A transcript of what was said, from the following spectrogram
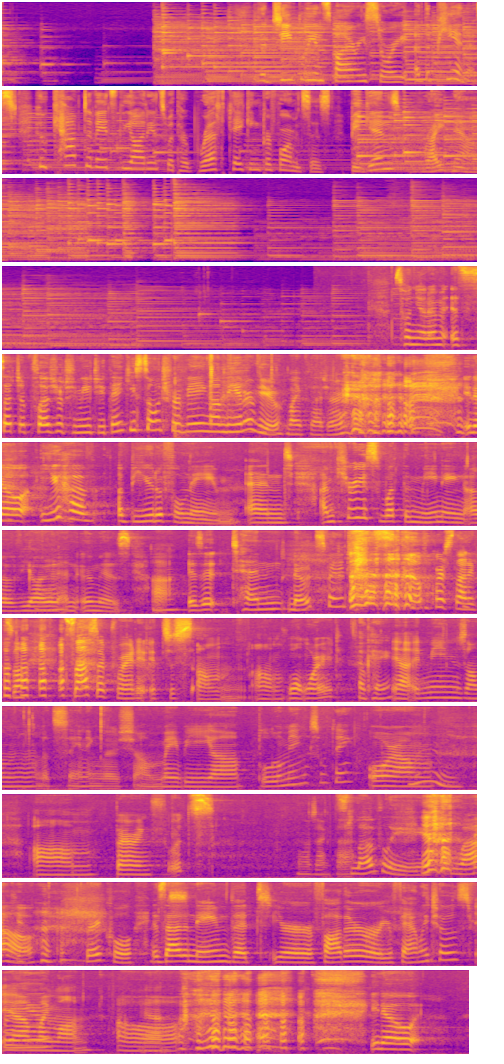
The deeply inspiring story of the pianist who captivates the audience with her breathtaking performances begins right now. Son Yeol-eum, it's such a pleasure to meet you. Thank you so much for being on the INNERview. My pleasure. you know, you have a beautiful name, and I'm curious what the meaning of Yeol mm. and Um is. Uh, mm. Is it 10 notes by of course not. It's not, it's not separated, it's just um, um, one word. Okay. Yeah, it means, um, let's say in English, um, maybe uh, blooming something, or mm. bearing fruits things like that. It's lovely. wow. Very cool. Is that a name that your father or your family chose for yeah, you? Yeah, my mom. Oh. Yeah. you know,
